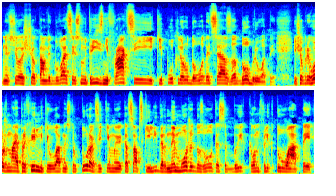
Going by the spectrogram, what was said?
всього, що там відбувається, існують різні фракції, які Путлеру доводиться задобрювати. І що Пригожин має прихильників у владних структурах, з якими кацапський лідер не може дозволити собі конфліктувати.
